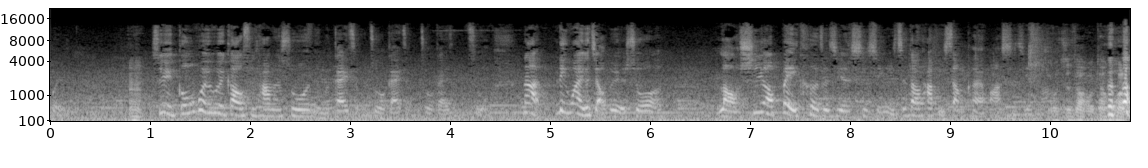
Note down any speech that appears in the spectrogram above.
会的，嗯，所以工会会告诉他们说，你们该怎么做，该怎么做，该怎么做。那另外一个角度也说，老师要备课这件事情，你知道他比上课还花时间吗？我知道，我当过老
